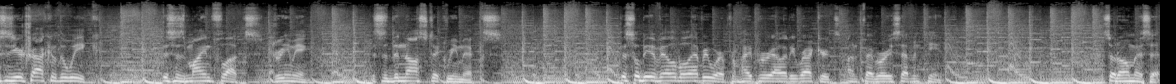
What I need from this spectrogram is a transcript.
This is your track of the week. This is Mindflux, Dreaming. This is the Gnostic remix. This will be available everywhere from Hyperreality Records on February 17th. So don't miss it.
